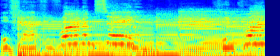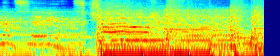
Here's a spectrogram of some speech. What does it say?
If half of what I'm saying, think what I'm saying is true.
